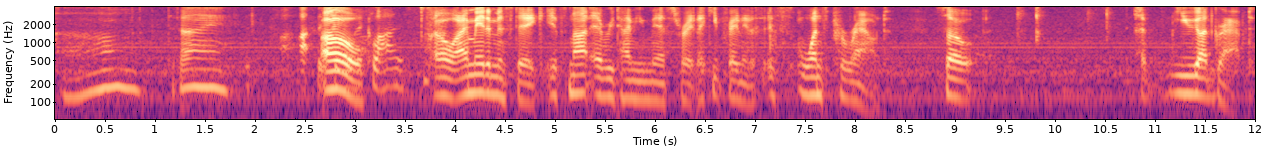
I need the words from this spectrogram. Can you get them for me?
Um, did I? Just caught between Oh. The claws. Oh, I made a mistake. It's not every time you miss, right? I keep forgetting this. It's once per round. So uh, you got grabbed.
